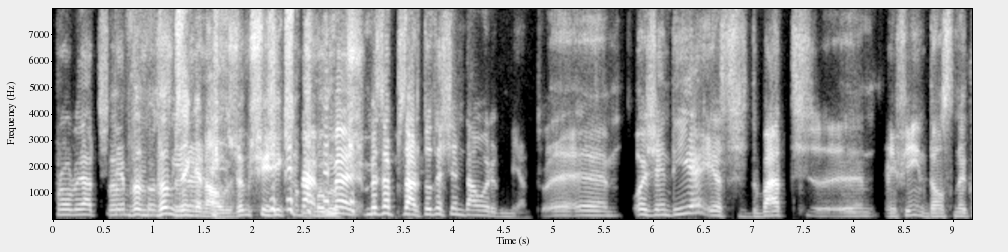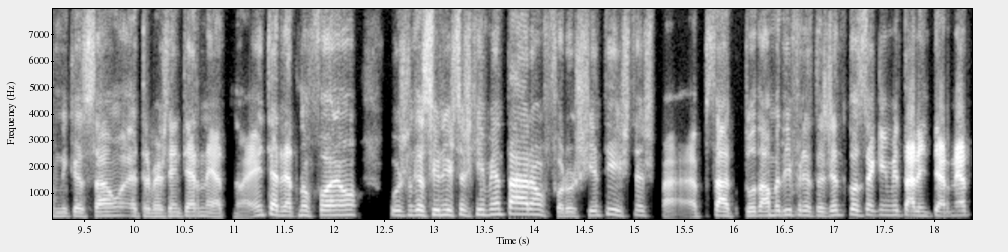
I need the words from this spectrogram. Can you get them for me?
probabilidades temos. Vamos, vamos enganá-los, vamos fingir que somos malucos. Mas, mas, apesar de tudo, deixem-me dar um argumento. Uh, hoje em dia, esses debates, uh, enfim, dão-se na comunicação através da internet, não é? A internet não foram os negacionistas que inventaram, foram os cientistas, pá. Apesar de tudo, há uma diferença. A gente consegue inventar a internet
